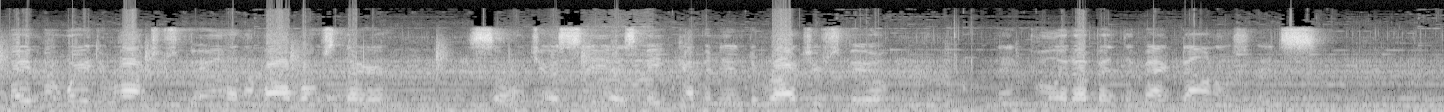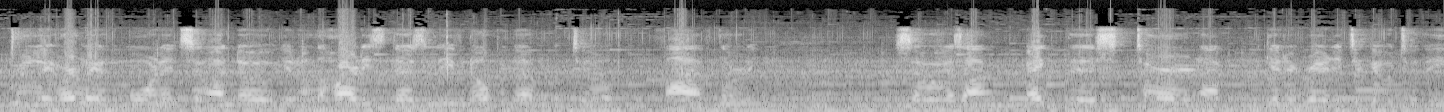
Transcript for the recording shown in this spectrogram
I made my way to Rogersville and I'm almost there. So what you'll see is me coming into Rogersville and pulling up at the McDonald's. It's really early in the morning, so I know, you know, the Hardee's doesn't even open up until 5.30. So as I make this turn, I'm getting ready to go to the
